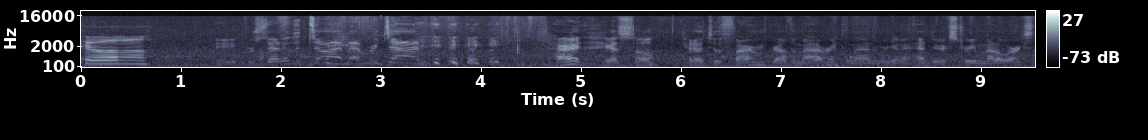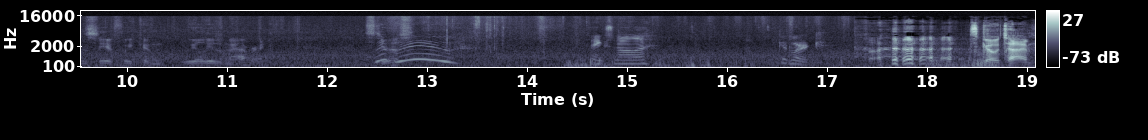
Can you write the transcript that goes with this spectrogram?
Cool. 80% of the time, every time. All right, I guess we'll head out to the farm, grab the Maverick, and then we're gonna head to Xtreme Metal Worx and see if we can wheelie the Maverick. Let's do this. Woo-woo. Thanks, Nala. Good work. it's go time.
